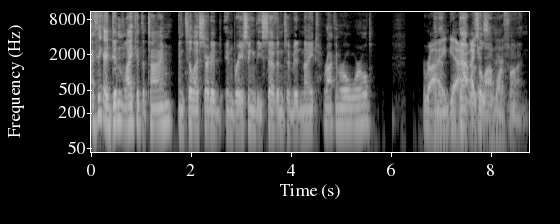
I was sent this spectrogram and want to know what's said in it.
I think I didn't like at the time until I started embracing the seven to midnight rock and roll world. Right. Yeah. that was a lot more fun.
